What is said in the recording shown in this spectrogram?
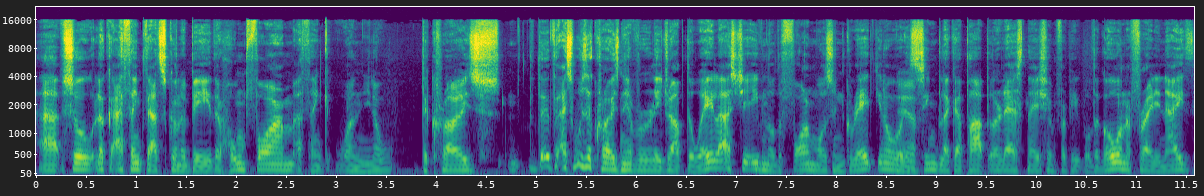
Uh, so look, I think that's going to be their home form. I think when you know the crowds, I suppose the crowds never really dropped away last year, even though the form wasn't great. You know, yeah. it seemed like a popular destination for people to go on a Friday night.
